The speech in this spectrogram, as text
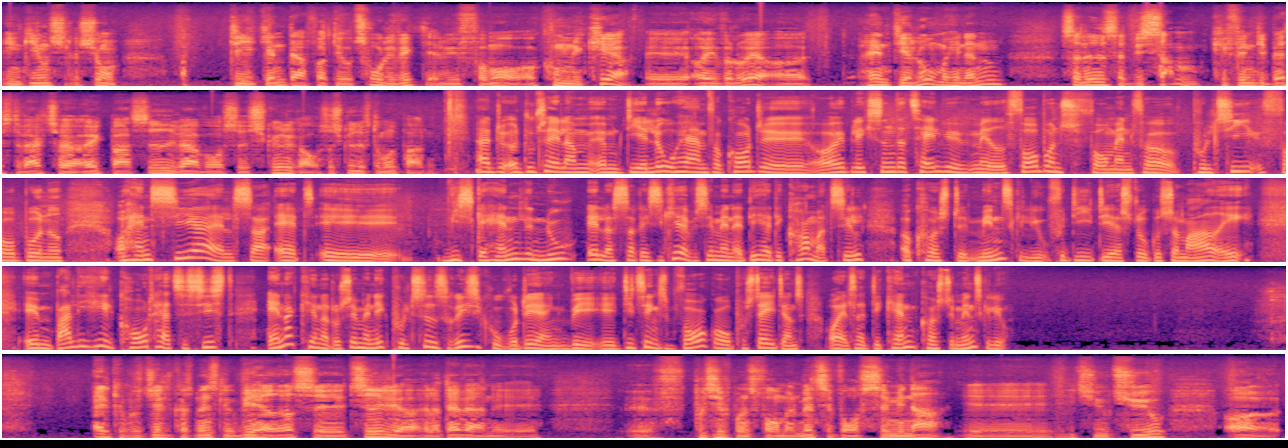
i en given situation. Og det er igen derfor, det er utrolig vigtigt, at vi formår at kommunikere øh, og evaluere og have en dialog med hinanden, således at vi sammen kan finde de bedste værktøjer, og ikke bare sidde i hver vores øh, skyttegrav og så skyde efter modparten. Ja, du, og du taler om, om dialog her, for kort øh, øjeblik siden, der talte vi med forbundsformand for Politiforbundet, og han siger altså, at øh, vi skal handle nu, ellers så risikerer vi simpelthen, at det her det kommer til at koste menneskeliv, fordi det er stukket så meget af. Øhm, bare lige helt kort her til sidst. Anerkender du simpelthen ikke politiets risikovurdering ved øh, de ting, som foregår på stadions, og altså, at det kan koste menneskeliv? Alt kan potentielt koste menneskeliv. Vi havde også øh, tidligere, eller daværende øh, øh politiforbundsformand med til vores seminar øh, i 2020, og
